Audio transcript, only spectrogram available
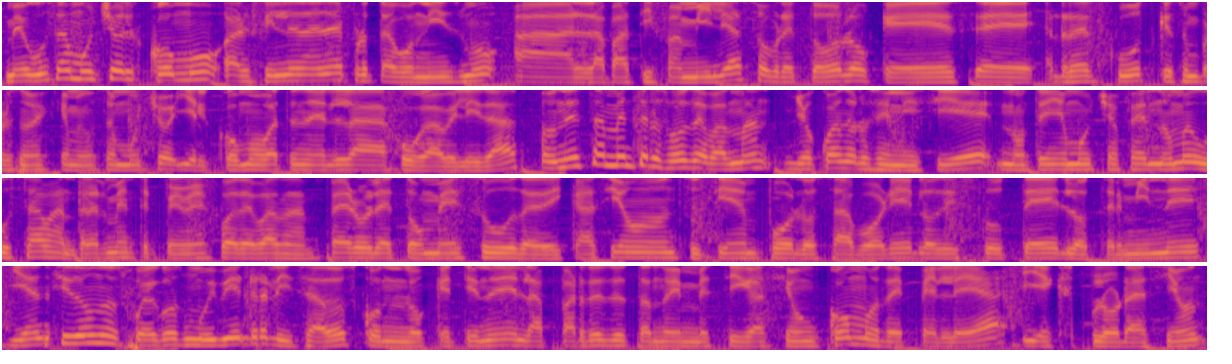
me gusta mucho el cómo al fin le dan el protagonismo a la Batifamilia, sobre todo lo que es eh, Red Hood, que es un personaje que me gusta mucho, y el cómo va a tener la jugabilidad. Honestamente los juegos de Batman, yo cuando los inicié no tenía mucha fe, no me gustaban realmente el primer juego de Batman, pero le tomé su dedicación, su tiempo, lo saboreé, lo disfruté, lo terminé y han sido unos juegos muy bien realizados con lo que tiene la parte de tanto investigación como de pelea y exploración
